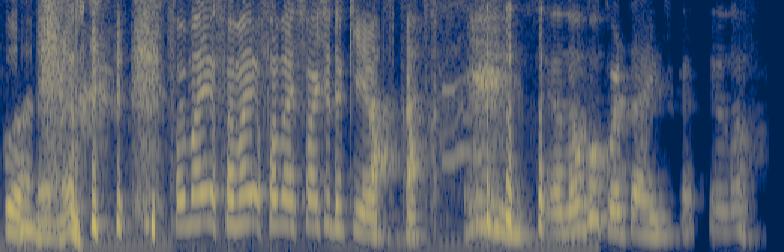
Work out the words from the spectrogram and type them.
Porra, né, foi, mais, foi, mais, foi mais forte do que eu, desculpa. eu não vou cortar isso, cara. Eu não.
